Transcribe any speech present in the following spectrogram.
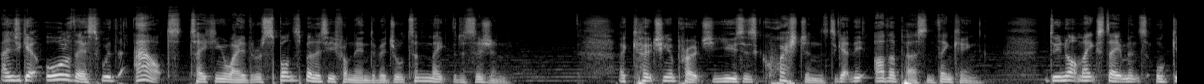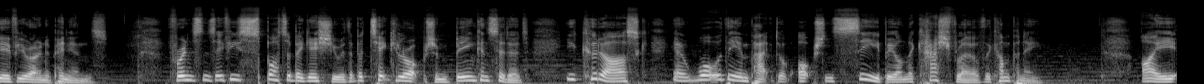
And you get all of this without taking away the responsibility from the individual to make the decision. A coaching approach uses questions to get the other person thinking. Do not make statements or give your own opinions. For instance, if you spot a big issue with a particular option being considered, you could ask, you know, what would the impact of option C be on the cash flow of the company? i.e.,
